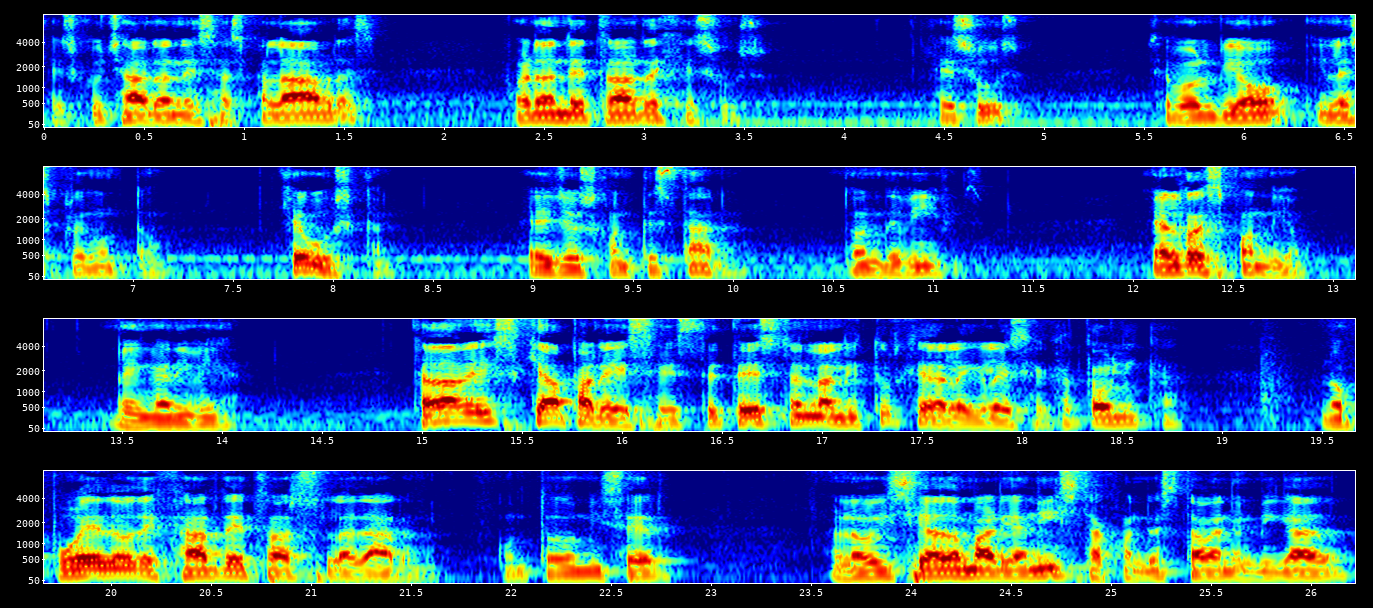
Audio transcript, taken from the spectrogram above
que escucharon esas palabras fueron detrás de Jesús. Jesús se volvió y les preguntó, ¿qué buscan? Ellos contestaron, ¿dónde vives? Él respondió, vengan y vean. Cada vez que aparece este texto en la liturgia de la Iglesia Católica, no puedo dejar de trasladarme con todo mi ser al noviciado marianista cuando estaba en Envigado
